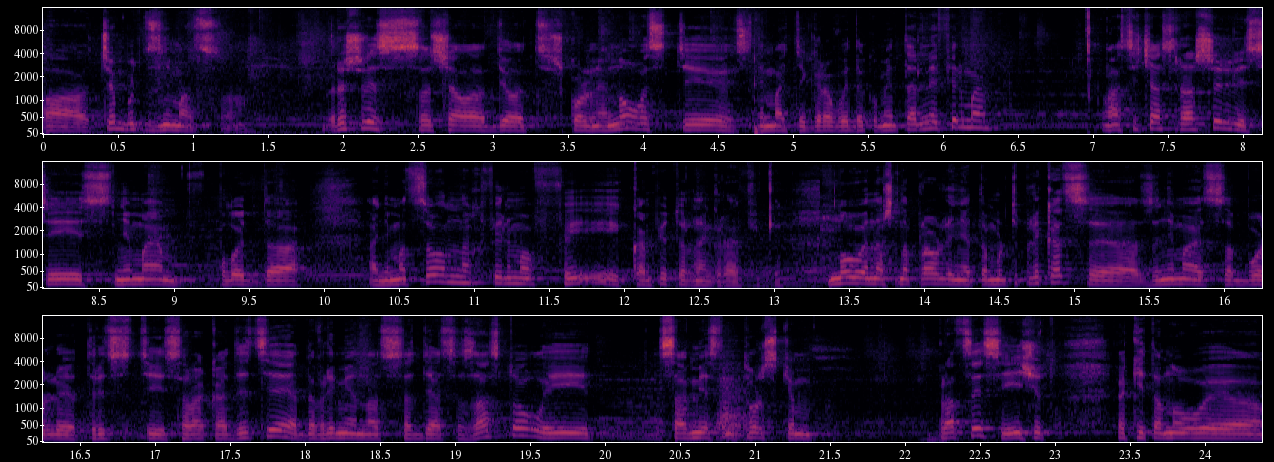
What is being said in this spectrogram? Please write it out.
а чем будет заниматься? Решили сначала делать школьные новости, снимать игровые документальные фильмы – а сейчас расширились и снимаем вплоть до анимационных фильмов и компьютерной графики. Новое наше направление – это мультипликация. Занимаются более 30-40 детей, одновременно садятся за стол и совместным творческим процессе ищут какие-то новые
